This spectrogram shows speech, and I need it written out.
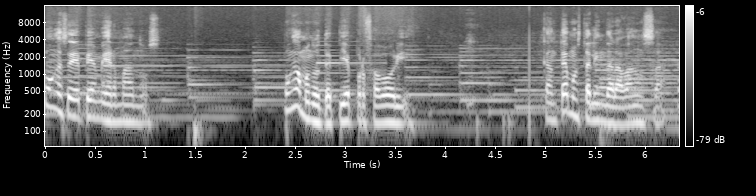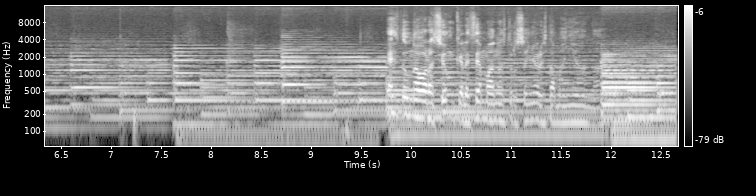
Póngase de pie, mis hermanos. Pongámonos de pie, por favor, y cantemos esta linda alabanza. Esta es una oración que le hacemos a nuestro Señor esta mañana.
